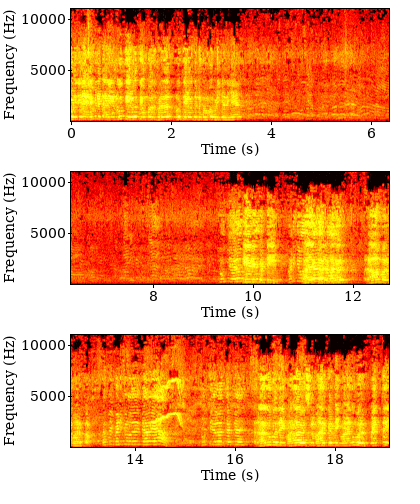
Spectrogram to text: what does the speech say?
பிடிச்சீங்க எலிமினேட் ஆறீங்க நூத்தி இருபத்தி ஒன்பது பிரதர் நூத்தி இருபத்தி எட்டு ரொம்ப பிடிக்காதீங்க. நூத்தி எழுபத்தி கீரிப்பட்டி வயக்காடு நகர் ராமர் மாடுபா தம்பி மெடிக்கல் உதவி தேவையா? நூத்தி எழுபத்தி எட்டு ரகுபதி மகாவிஷ்ணு மார்க்கெட்டிங் வழங்கும் ஒரு மெத்தை.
